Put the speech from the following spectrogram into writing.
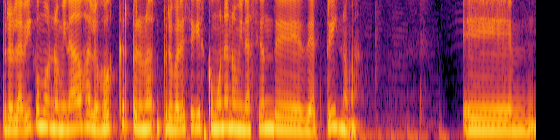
Pero la vi como nominados a los Oscars, pero, no, pero parece que es como una nominación de, de actriz nomás. Eh,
